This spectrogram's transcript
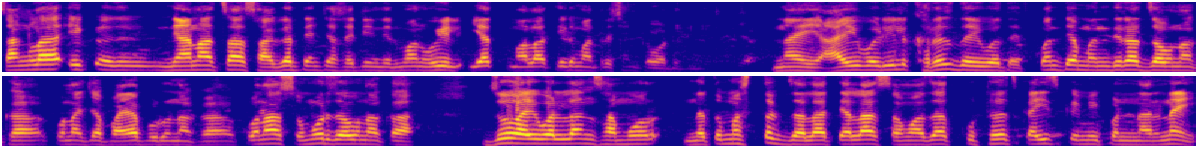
चांगला एक ज्ञानाचा सागर त्यांच्यासाठी निर्माण होईल यात मला तीड मात्र शंका वाटत नाही. नाही आई वडील खरंच दैवत आहेत. कोणत्या मंदिरात जाऊ नका कोणाच्या पाया पडू नका कोणासमोर जाऊ नका. जो आईवडिलांसमोर नतमस्तक झाला त्याला समाजात कुठंच काहीच कमी पडणार नाही.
